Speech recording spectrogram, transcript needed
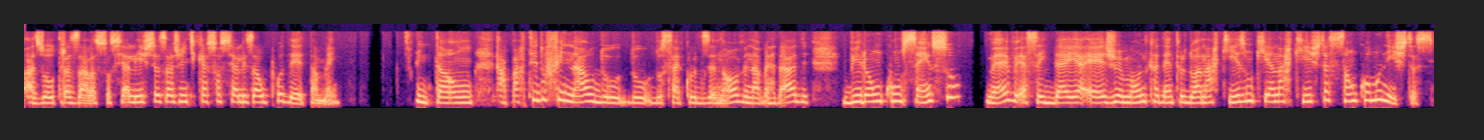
as outras alas socialistas, a gente quer socializar o poder também. Então, a partir do final do, do, do século XIX, na verdade, virou um consenso, né? Essa ideia hegemônica dentro do anarquismo que anarquistas são comunistas.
